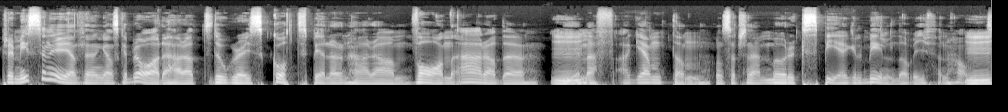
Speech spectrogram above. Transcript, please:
Premissen är ju egentligen ganska bra, det här att Dougray Scott spelar den här um, vanärade Mm. IMF-agenten, någon sorts sån här mörk spegelbild av Ethan Hunt. Mm.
